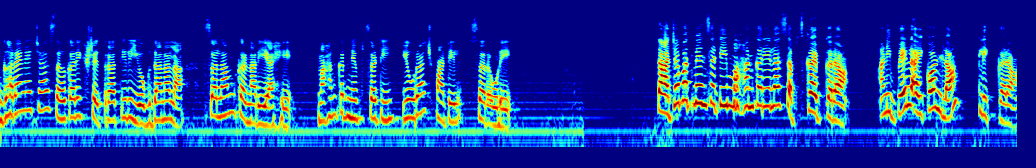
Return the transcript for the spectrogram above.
घराण्याच्या सहकारी क्षेत्रातील योगदानाला सलाम करणारी आहे. महानकर नेपसाठी युवराज पाटील सरवडे. ताज्या बातम्यांसाठी महानकरेला सबस्क्राईब करा आणि बेल आयकॉनला क्लिक करा.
